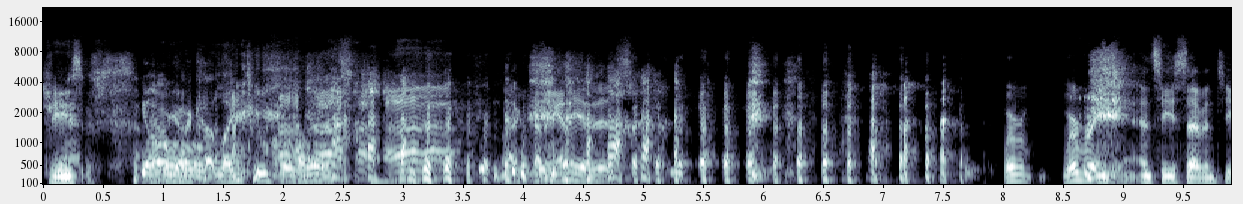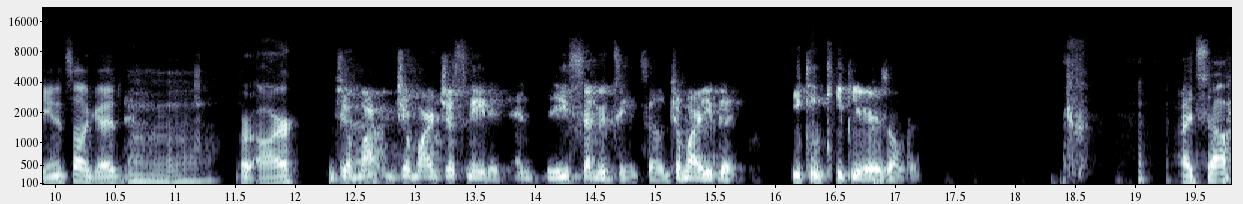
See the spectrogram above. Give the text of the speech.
Jesus, now we gotta cut like two full minutes. Not cutting any of this. We're we're ranked NC 17. It's all good. Or R. Jamar, Jamar just made it, and he's 17. So Jamar, you good? You can keep your ears open. All right, so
